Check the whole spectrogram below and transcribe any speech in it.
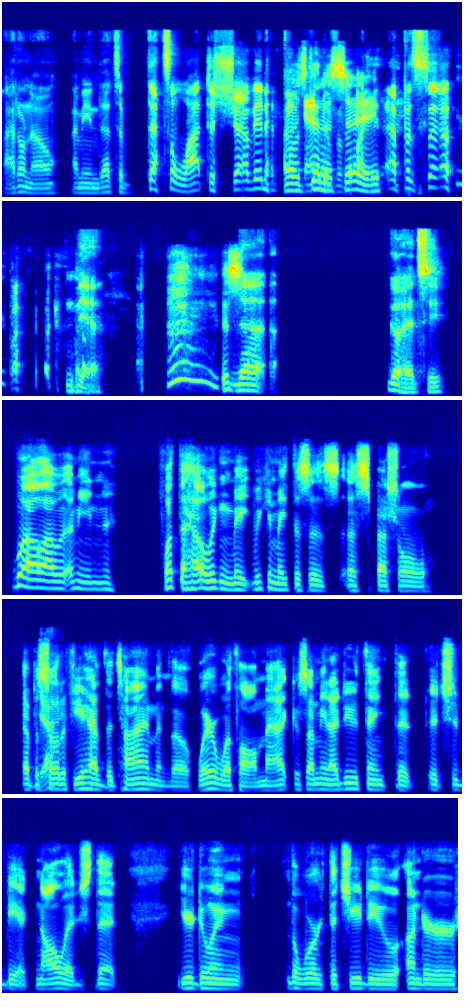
i don't know. I mean that's a that's a lot to shove in at I was end gonna of say. episode yeah. It's- no, go ahead see Well, I mean, what the hell? We can make we can make this as a special episode if you have the time and the wherewithal, Matt. Because I mean, I do think that it should be acknowledged that you're doing the work that you do under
